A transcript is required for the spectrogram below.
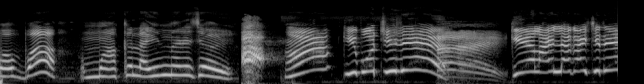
বাবা মাকে লাইন মেরেছে। হ্যাঁ? কি বলছিস রে? কে লাইন লাগাইছে রে?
